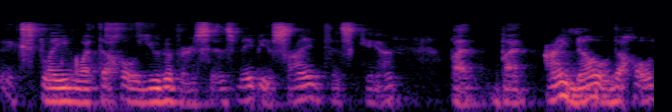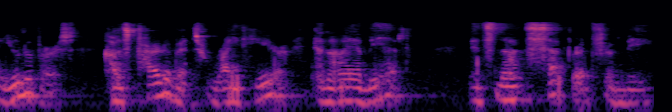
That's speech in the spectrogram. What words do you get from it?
explain what the whole universe is. Maybe a scientist can, but but I know the whole universe because part of it's right here, and I am it. It's not separate from me.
